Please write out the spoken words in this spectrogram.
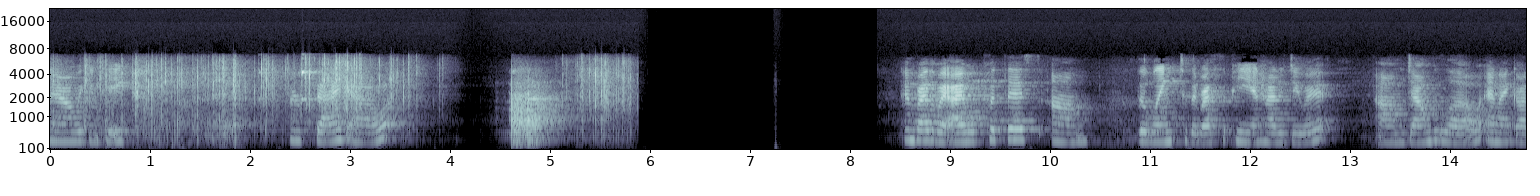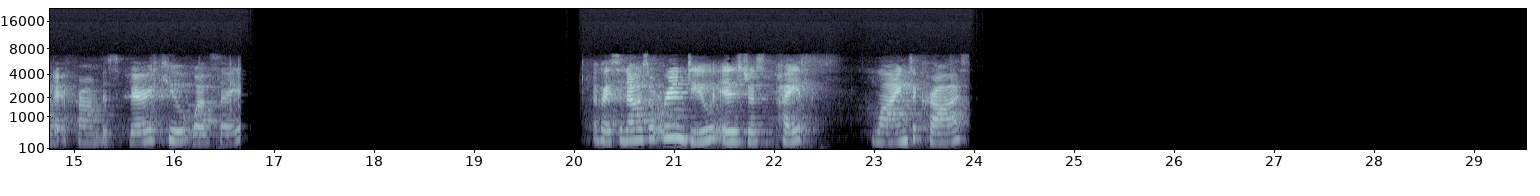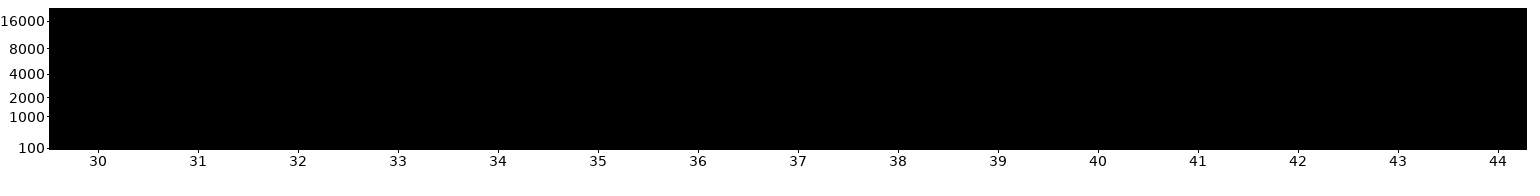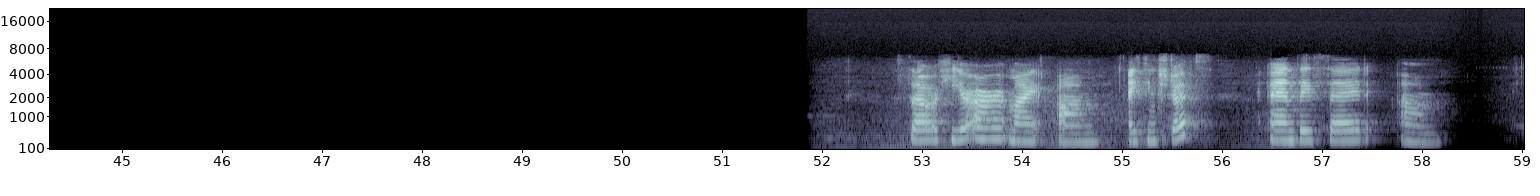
now we can take our bag out. And by the way, I will put this, um, the link to the recipe and how to do it um, down below, and I got it from this very cute website. Okay, so now what we're going to do is just pipe lines across So here are my um, icing strips, and they said, um,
